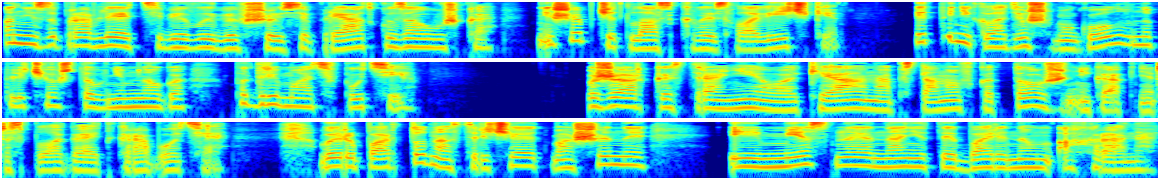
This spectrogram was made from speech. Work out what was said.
Он не заправляет тебе выбившуюся прядку за ушко, не шепчет ласковые словечки, и ты не кладешь ему голову на плечо, чтобы немного подремать в пути. В жаркой стране у океана обстановка тоже никак не располагает к работе. В аэропорту нас встречают машины и местная нанятая барином охрана.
